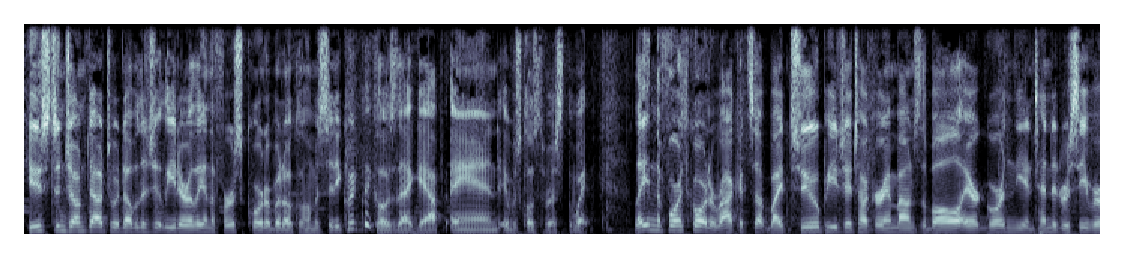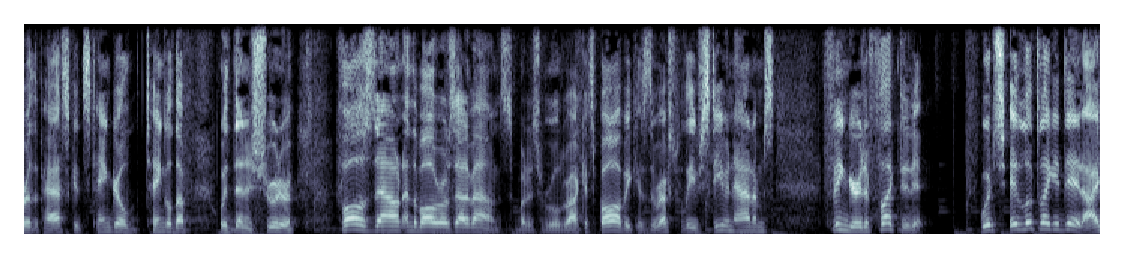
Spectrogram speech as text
Houston jumped out to a double digit lead early in the first quarter, but Oklahoma City quickly closed that gap, and it was close the rest of the way. Late in the fourth quarter, Rockets up by two. PJ Tucker inbounds the ball. Eric Gordon, the intended receiver of the pass, gets tangled, tangled up with Dennis Schroeder, falls down, and the ball rolls out of bounds. But it's ruled Rockets ball because the refs believe Steven Adams' finger deflected it. Which it looked like it did. I,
